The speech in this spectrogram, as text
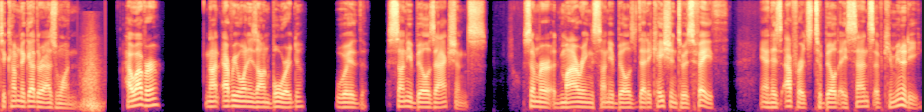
to come together as one. However, not everyone is on board with Sonny Bill's actions. Some are admiring Sonny Bill's dedication to his faith and his efforts to build a sense of community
